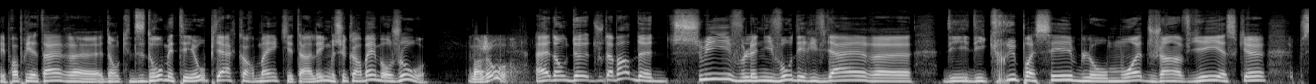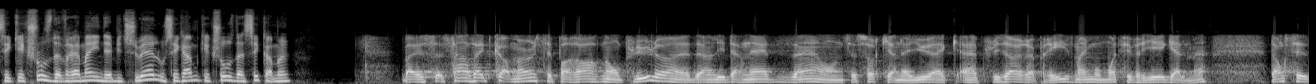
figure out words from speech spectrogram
et propriétaire euh, donc d'Hydro-Météo, Pierre Corbin, qui est en ligne. Monsieur Corbin, bonjour. Bonjour. Euh, donc, de, tout d'abord, de suivre le niveau des rivières, euh, des, des, crues possibles au mois de janvier, est-ce que c'est quelque chose de vraiment inhabituel ou c'est quand même quelque chose d'assez commun? Ben, sans être commun, c'est pas rare non plus. Là. Dans les dernières dix ans, on c'est sûr qu'il y en a eu à, plusieurs reprises, même au mois de février également. Donc, c'est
